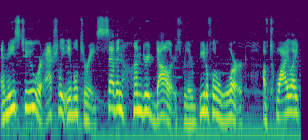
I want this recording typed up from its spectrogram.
And these two were actually able to raise $700 for their beautiful work of Twilight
